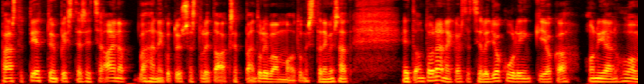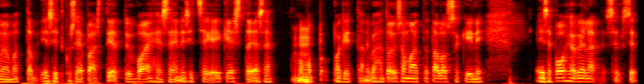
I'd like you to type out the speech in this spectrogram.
päästy tiettyyn pisteeseen, sitten se aina vähän niin kuin tyssäs tuli taaksepäin, tuli vammautumista, niin me sanoin, että, että on todennäköistä, että siellä on joku linkki, joka on jäänyt huomioimatta, ja sitten kun se pääsi tiettyyn vaiheeseen, niin sitten se ei kestä ja se mm. homma pakittaa, niin vähän toi sama, että talossakin, niin ei se pohja vielä, se, se,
